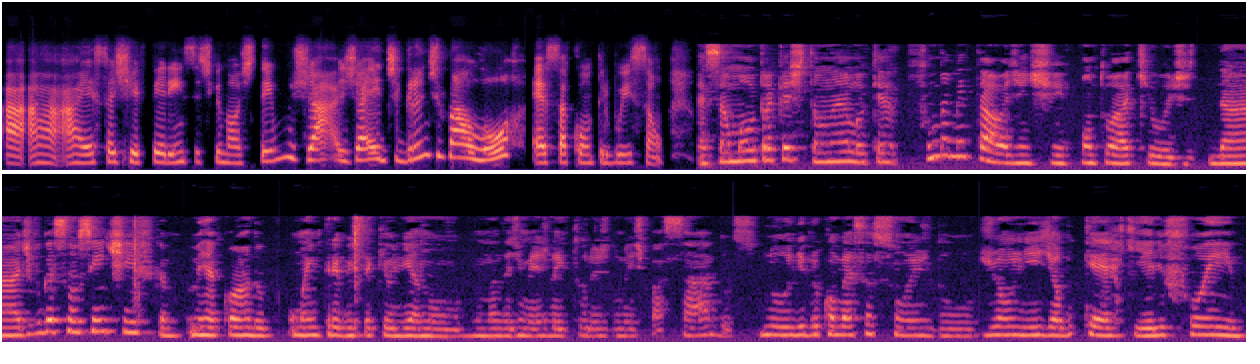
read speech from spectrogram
a, a, a essas referências que nós temos, já, já é de grande valor essa contribuição. Essa é uma outra questão, né, Lu, que é fundamental a gente pontuar aqui hoje, da divulgação científica. Eu me recordo uma entrevista que eu li numa das minhas leituras do mês passado, no livro Conversações, do João Nis de Albuquerque. Ele foi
